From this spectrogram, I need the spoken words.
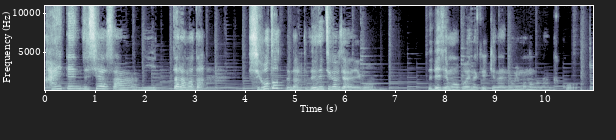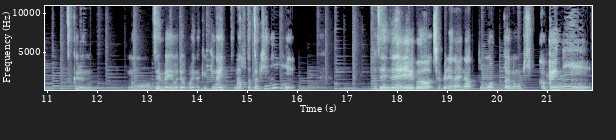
回転寿司屋さんに行ったらまた仕事ってなると全然違うじゃん英語。でレジも覚えなきゃいけない飲み物もなんかこう作るのも全部英語で覚えなきゃいけないってなった時に全然英語喋れないなと思ったのをきっかけに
